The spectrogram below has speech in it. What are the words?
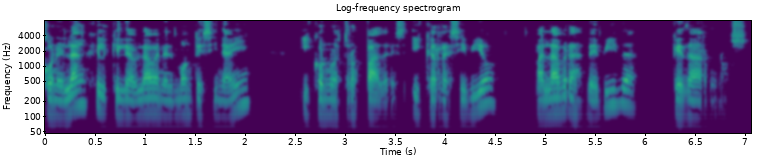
con el ángel que le hablaba en el monte Sinaí y con nuestros padres, y que recibió palabras de vida que darnos.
